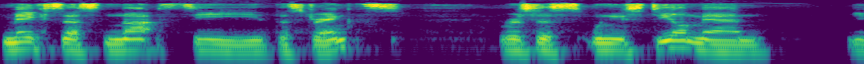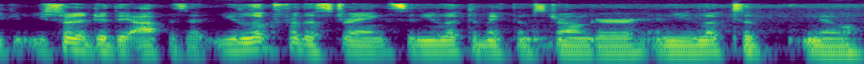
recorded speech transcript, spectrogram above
makes us not see the strengths. Versus when you steel man, you you sort of do the opposite. You look for the strengths and you look to make them stronger, and you look to you know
